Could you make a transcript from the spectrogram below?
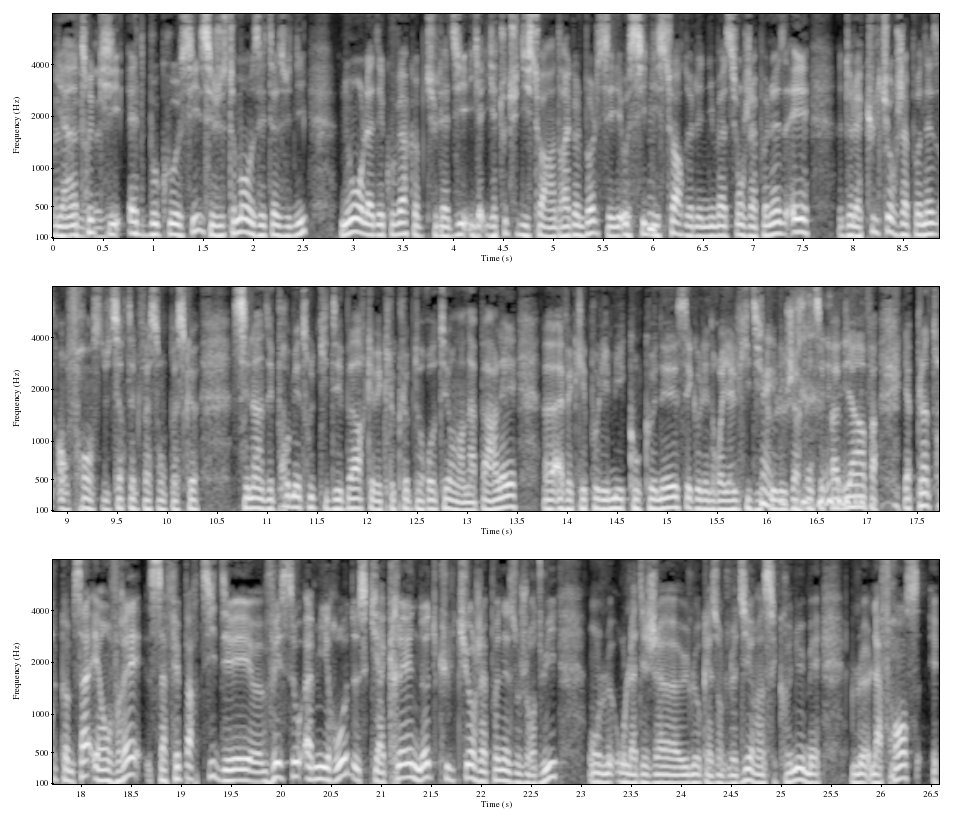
Il y a un truc qui aide beaucoup aussi, c'est justement aux États-Unis. Nous, on l'a découvert, comme tu l'as dit, il y, a, il y a toute une histoire. Hein. Dragon Ball, c'est aussi Mm. l'histoire de l'animation japonaise et de la culture japonaise en France, d'une certaine façon, parce que c'est l'un des premiers trucs qui débarque avec le club Dorothée, on en a parlé, euh, avec les polémiques qu'on connaît, Ségolène Royal qui dit Ouais. que le Japon c'est pas bien. Enfin, il y a plein de trucs comme ça. Et en vrai, ça fait partie des euh, vaisseaux amiraux de ce qui a créé notre culture japonaise aujourd'hui. On l'a déjà eu l'occasion de le dire, hein, c'est connu, mais le- la France est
